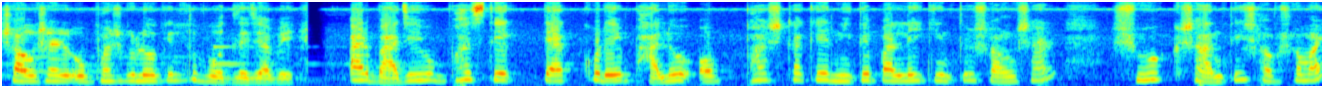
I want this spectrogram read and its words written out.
সংসারের অভ্যাসগুলোও কিন্তু বদলে যাবে। আর বাজে অভ্যাস ত্যাগ- করে ভালো অভ্যাসটাকে নিতে পারলেই কিন্তু সংসার সুখ, শান্তি সবসময়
